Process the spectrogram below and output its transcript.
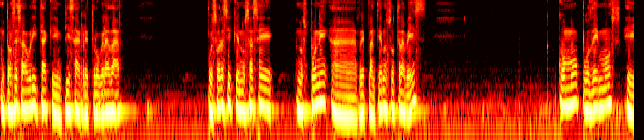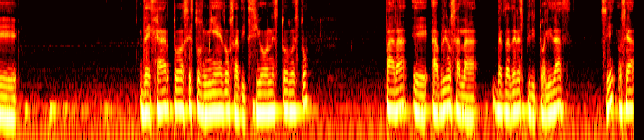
Entonces ahorita que empieza a retrogradar, pues ahora sí que nos hace, nos pone a replantearnos otra vez cómo podemos eh, dejar todos estos miedos, adicciones, todo esto, para eh, abrirnos a la verdadera espiritualidad. ¿Sí? O sea,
